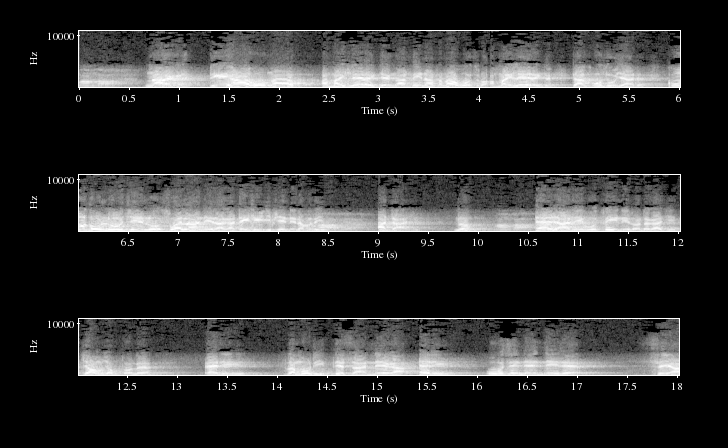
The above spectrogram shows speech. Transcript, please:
မှန်ပါငါဒီဟာကိုငါအမိုက်လဲလိုက်တယ်ငါသေနာသနာဝတ်ဆိုတော့အမိုက်လဲလိုက်တယ်ဒါကုသိုလ်ရတယ်ကုသိုလ်လိုချင်လို့ဆွဲလန်းနေတာကဒိဋ္ဌိကြီးဖြစ်နေတာမသိဘူးအတ္တကြီး နော်မှန်ပါအဲ့ဓာတွေကိုသိနေတော့တခါကြီးကြောင်းရောက်တော့လဲအဲ့ဒီသမုဒိသစ္စာနယ်ကအဲ့ဒီဦးစင်းနဲ့နေတဲ့ဆရာ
